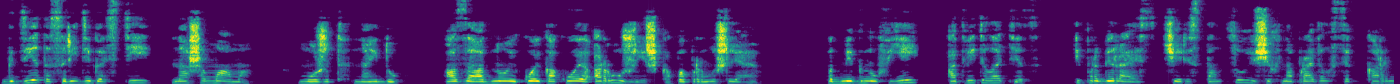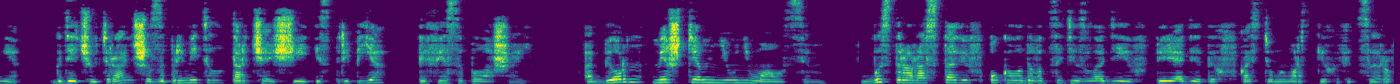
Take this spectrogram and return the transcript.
где-то среди гостей, наша мама. Может, найду. А заодно и кое-какое оружиешко попромышляю. Подмигнув ей, ответил отец и, пробираясь через танцующих, направился к корме, где чуть раньше заприметил торчащие из тряпья эфесы палашей. А Берн меж тем не унимался. Быстро расставив около двадцати злодеев, переодетых в костюмы морских офицеров,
